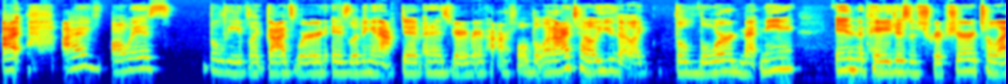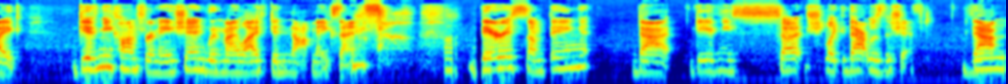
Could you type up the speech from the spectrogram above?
I I've always believed like God's word is living and active and is very very powerful. But when I tell you that like the Lord met me in the pages of scripture to like give me confirmation when my life did not make sense. there is something that gave me such like that was the shift that mm.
